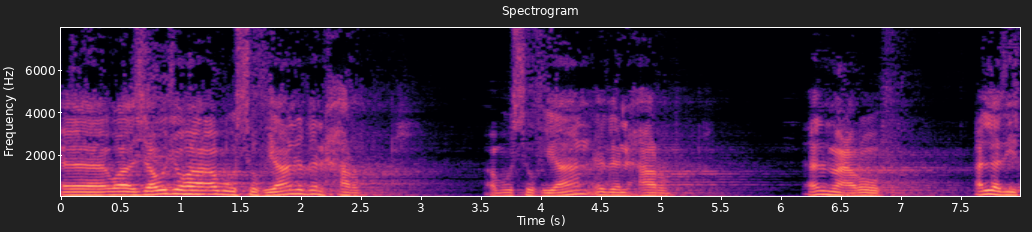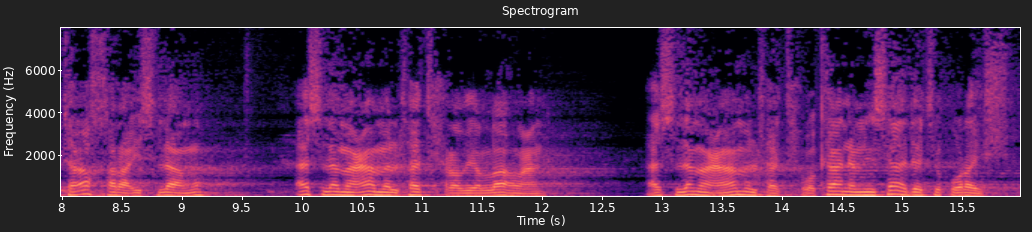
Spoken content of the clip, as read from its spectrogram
آه، وزوجها أبو سفيان بن حرب. أبو سفيان بن حرب المعروف الذي تأخر إسلامه أسلم عام الفتح رضي الله عنه. أسلم عام الفتح وكان من سادة قريش.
